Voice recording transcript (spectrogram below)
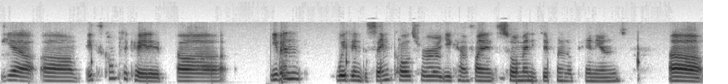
Yeah um, it's complicated. Uh, even within the same culture you can find so many different opinions. Uh,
